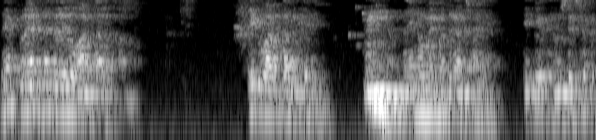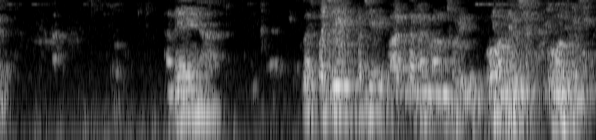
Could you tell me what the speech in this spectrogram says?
મેં પ્રયત્ન કરેલો વાર્તા લખવાનો. એક વાર્તા લખેલી. નયનો મેં બદરા છાયા એ- એનું શીર્ષક હતું. અને બસ પછી પછી વાર્તા લખવાનું છોડી દીધું. બહુ અઘરું છે, બહુ અઘરું છે.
